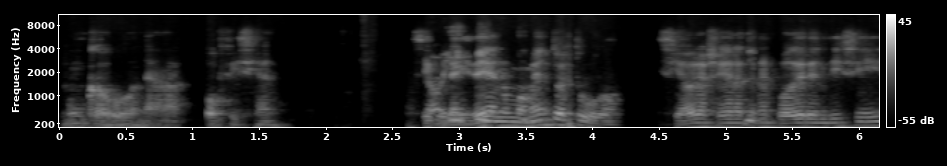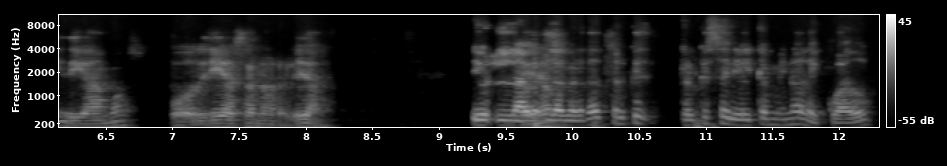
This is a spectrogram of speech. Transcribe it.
Nunca hubo nada oficial. Así No, que la idea y- en un momento estuvo. Si ahora llegara a tener poder en DC, digamos, podría hacerlo realidad. Digo, la, Pero- la verdad creo que, creo que sería el camino adecuado,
